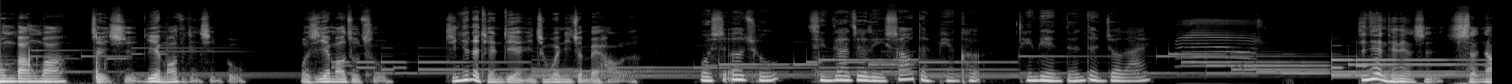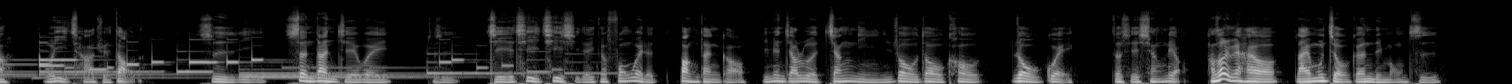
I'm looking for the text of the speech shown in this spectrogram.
空邦蛙，这里是夜猫子点心部，我是夜猫主厨。今天的甜点已经为你准备好了。我是二厨，请在这里稍等片刻，甜点等等就来。今天的甜点是神啊，我已察觉到了，是以圣诞节为就是节气气息的一个风味的棒蛋糕，里面加入了姜泥、肉豆蔻、肉桂这些香料。糖霜里面还有莱姆酒跟柠檬汁。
